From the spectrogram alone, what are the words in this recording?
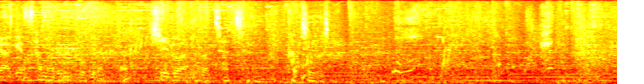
약의 사마른 독이란다. 시도하는 것 갇힌 것입니다. 핫!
